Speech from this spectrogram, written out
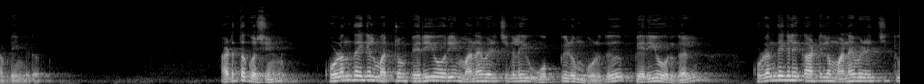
அப்படிங்கிறது. அடுத்த கொஷின் குழந்தைகள் மற்றும் பெரியோரின் மனவெழுச்சிகளை ஒப்பிடும் பொழுது பெரியோர்கள் குழந்தைகளை காட்டிலும் மனவெழுச்சிக்கு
